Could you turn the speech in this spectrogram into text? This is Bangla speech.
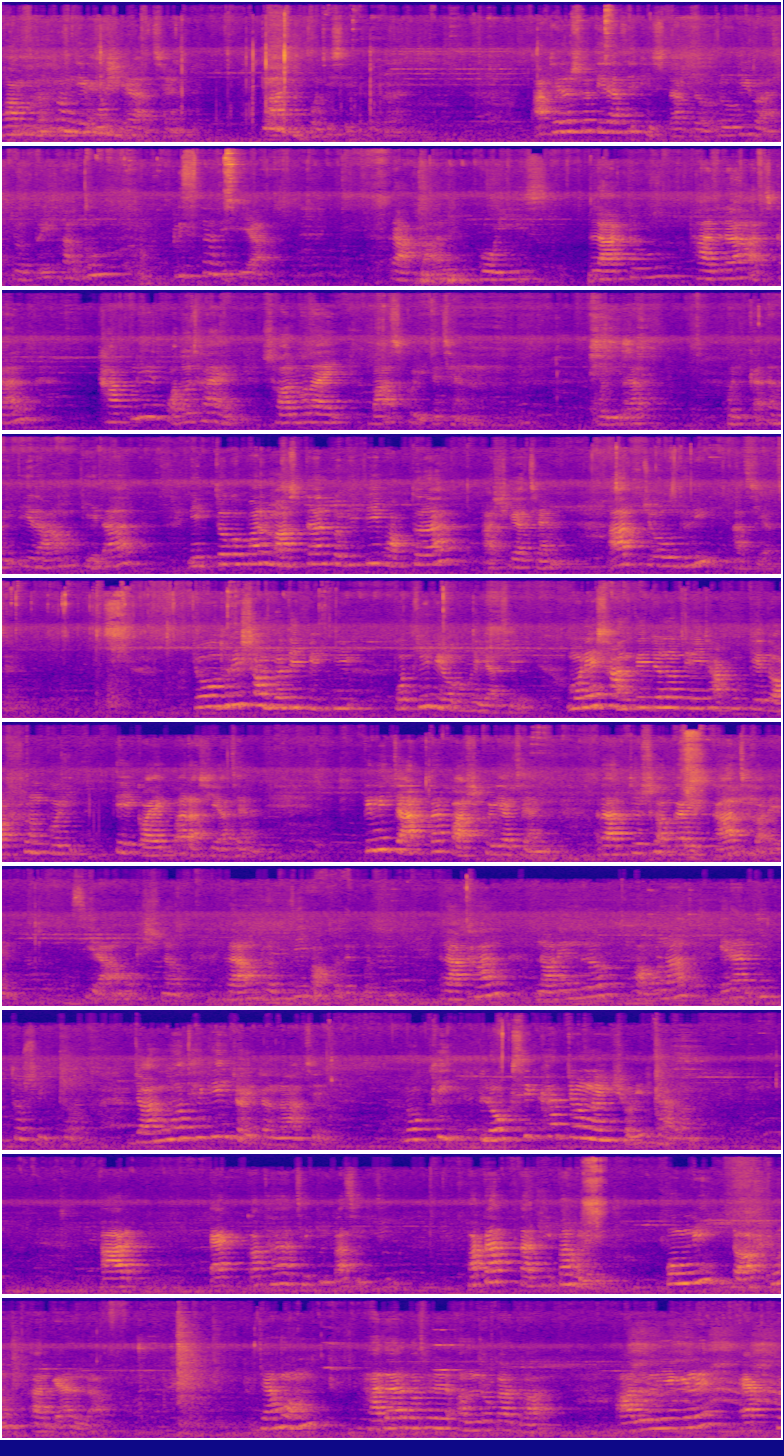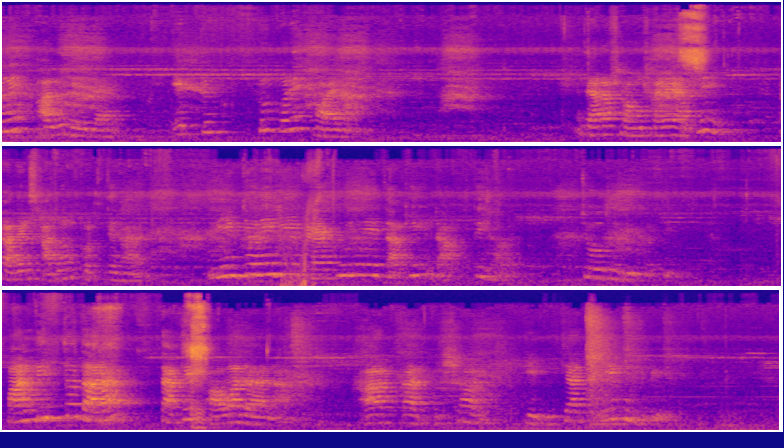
ভক্ত সঙ্গে বসে আছেন আজ পঁচিশে আঠেরোশো তিরাশি খ্রিস্টাব্দ রবিবার চোদ্দই ফাল্গুন কৃষ্ণ দ্বিতীয়া। রাখাল হরিশ লাটু হাজরা আজকাল ঠাকুরের পদছায় সর্বদাই বাস করিতেছেন। কলিকাতা হইতে রাম, কেদার, নিত্যগোপাল, মাস্টার, প্রভৃতি ভক্তরা আসিয়াছেন আর চৌধুরী আসিয়াছেন। চৌধুরীর সম্প্রতি পিতৃ, পত্নী বিয়োগ হইয়াছে। মনে শান্তির জন্য তিনি ঠাকুরকে দর্শন করিতে কয়েকবার আসিয়াছেন। তিনি চারটা পাশ করিয়াছেন। রাজ্য সরকারের কাজ করেন। শ্রীরামকৃষ্ণ রাম প্রভৃতি ভক্তদের প্রতি। রাখাল, নরেন্দ্র, ভবনাথ, এরা নিত্য সিদ্ধ। জন্ম থেকেই চৈতন্য আছে। লক্ষ্মী, লোক শিক্ষার জন্যই শরীর ধারণ। আর এক কথা আছে কৃপা সিদ্ধি। হঠাৎ তার কৃপা হলে অমনি দর্শন আর জ্ঞান লাভ। যেমন হাজার বছরের অন্ধকার ভাব, আলো নিয়ে গেলে এক্ষণে আলো হয়ে যায়, একটু একটু করে হয় না। যারা সংসারে আছে, তাদের সাধন করতে হয়। নির্জনে গিয়ে ব্যাকুল হয়ে তাকে ডাকতে হয়, চৌধুরী প্রতি। পাণ্ডিত্য দ্বারা তাকে পাওয়া যায় না, আর তার বিষয় যে বিচার কে বুঝবে?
